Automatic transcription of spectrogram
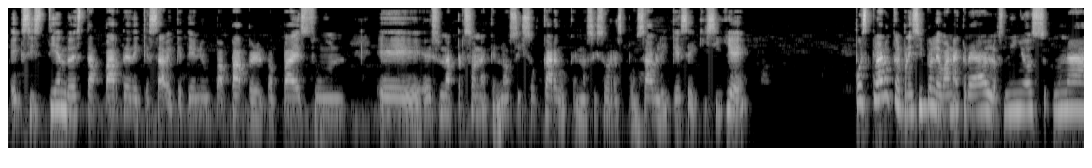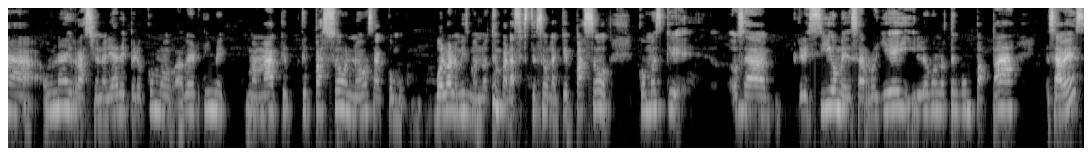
existiendo esta parte de que sabe que tiene un papá, pero el papá es un eh, es una persona que no se hizo cargo, que no se hizo responsable y que es X y Y, pues claro que al principio le van a crear a los niños una, una irracionalidad de, pero como, a ver, dime, mamá, ¿qué, ¿qué, pasó? ¿No? O sea, como, vuelvo a lo mismo, no te embarazaste sola, ¿qué pasó? ¿Cómo es que, o sea, crecí o me desarrollé y, luego no tengo un papá, ¿sabes?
